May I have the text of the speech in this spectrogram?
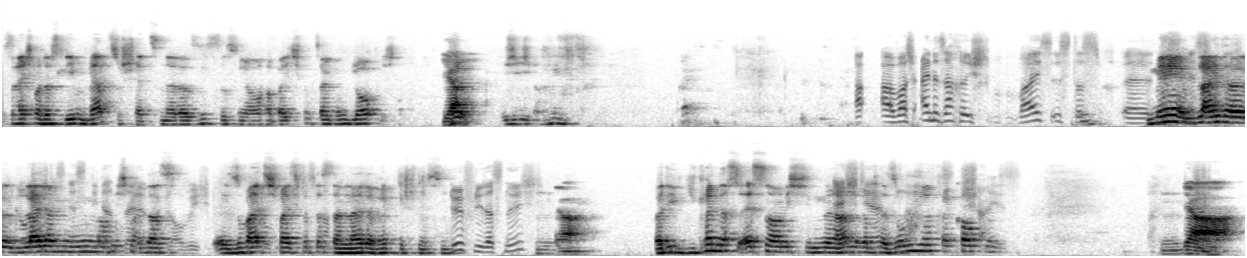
sag ich mal, das Leben wertzuschätzen, ne, da siehst du es ja auch, aber ich finde es halt unglaublich. Ja, Ich, ich, Aber was eine Sache ich weiß, ist, dass. Äh, Nee, das Essen, leider- ich, leider essen die noch nicht mal das. ich. äh, soweit ich weiß, wird das dann leider weggeschmissen. Dürfen die das nicht? ja. Weil die, die können das Essen auch nicht in einer Echt? Person wieder verkaufen. Hm. Ja,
